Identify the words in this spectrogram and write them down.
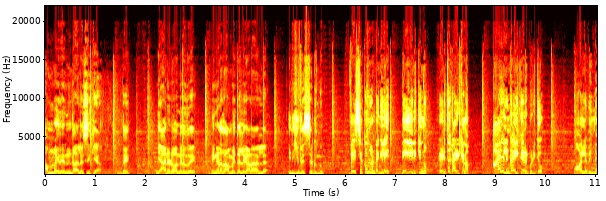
അമ്മ ഇത് എന്താ ആലോചിക്കുക? ദേ ഞാനിവിടെ വന്നിരുന്നതേ നിങ്ങളുടെ അമ്മത്തല്ല് കാണാനല്ല. എനിക്ക് വിശക്കുന്നു. വിശക്കുന്നുണ്ടെങ്കിലേ ദേ ഇരിക്കുന്നു. എടുത്ത് കഴിക്കണം. ആരെങ്കിലും കൈ കയറി പിടിക്കോ? ഓല്ല പിന്നെ.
